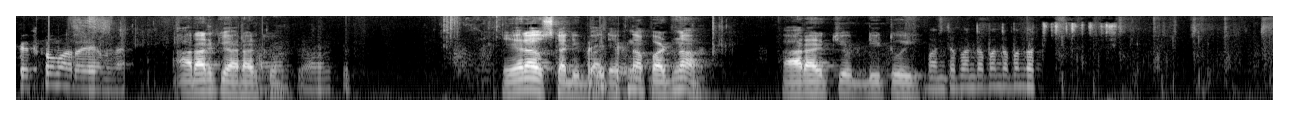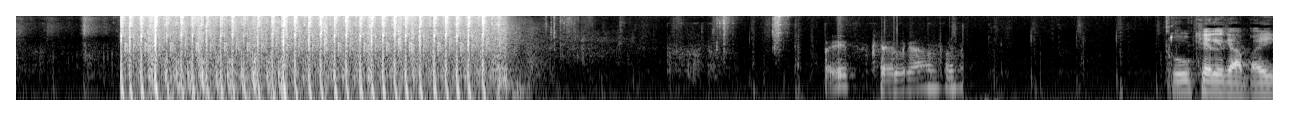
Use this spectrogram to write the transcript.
किसको मारा है हमने? R R Q? R R Q ये रहा उसका डिब्बा देखना पढ़ना। R R Q D two ही। बंदा बंदा बंदा बंदा। खेल गया हम तो। तू खेल गया भाई।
